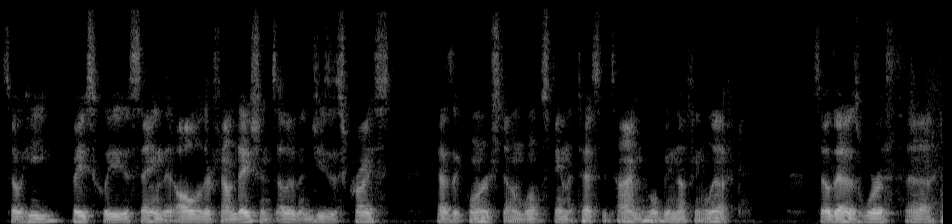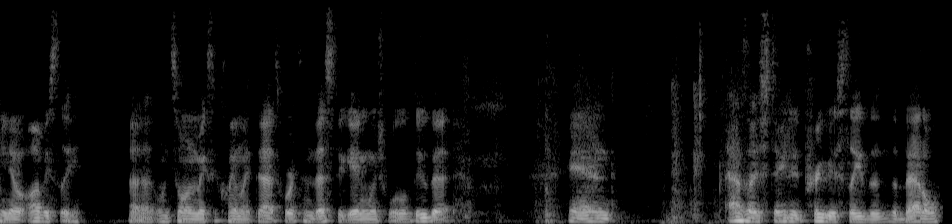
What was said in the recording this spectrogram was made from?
So he basically is saying that all other foundations other than Jesus Christ as a cornerstone won't stand the test of time. There will be nothing left. So that is worth, uh, you know, obviously, uh, when someone makes a claim like that, it's worth investigating, which we'll do that. And as I stated previously, the, the battle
